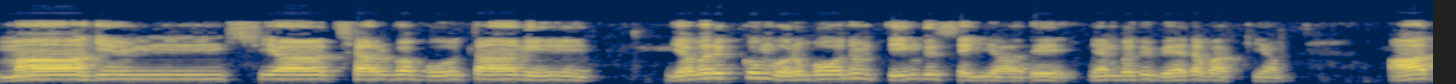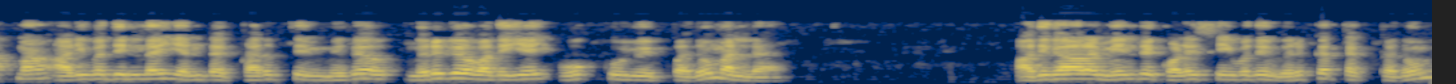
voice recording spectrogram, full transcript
மாஹிம் சியாத் சர்வபூதானி எவருக்கும் ஒருபோதும் தீங்கு செய்யாது என்பது வேத வாக்கியம் ஆத்மா அழிவதில்லை என்ற கருத்து மிக மிருகவதையை ஊக்குவிப்பதும் அல்ல அதிகாரமின்றி கொலை செய்வது வெறுக்கத்தக்கதும்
